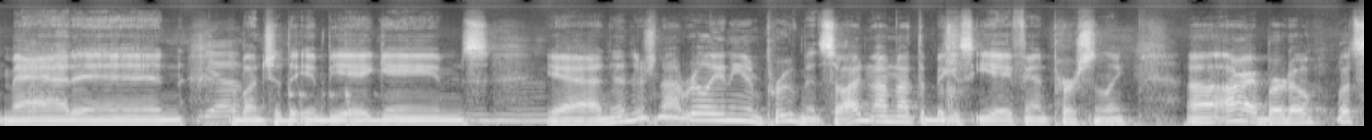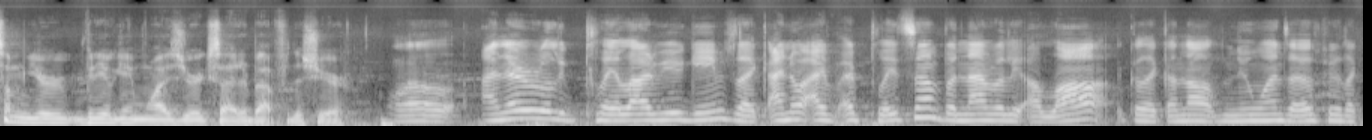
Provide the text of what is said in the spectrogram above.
Madden, Yeah. a bunch of the NBA games. Yeah, and then there's not really any improvement. So I'm, I'm not the biggest EA fan personally. Uh, all right, Berto, what's some your video game wise you're excited about for this year? Well, I never really play a lot of video games. Like I know I I played some, but not really a lot. Like a lot of new ones. I always play like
